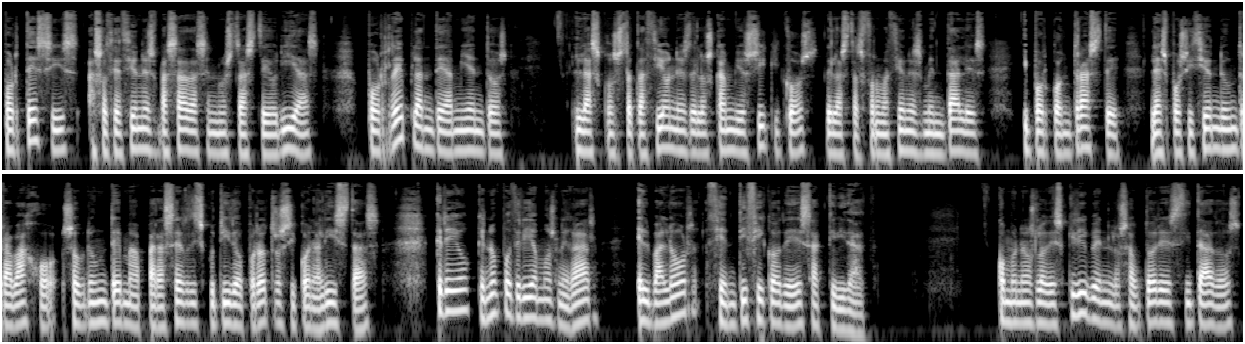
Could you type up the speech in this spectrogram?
por tesis, asociaciones basadas en nuestras teorías, por replanteamientos, las constataciones de los cambios psíquicos, de las transformaciones mentales y por contraste la exposición de un trabajo sobre un tema para ser discutido por otros psicoanalistas, creo que no podríamos negar el valor científico de esa actividad. Como nos lo describen los autores citados,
